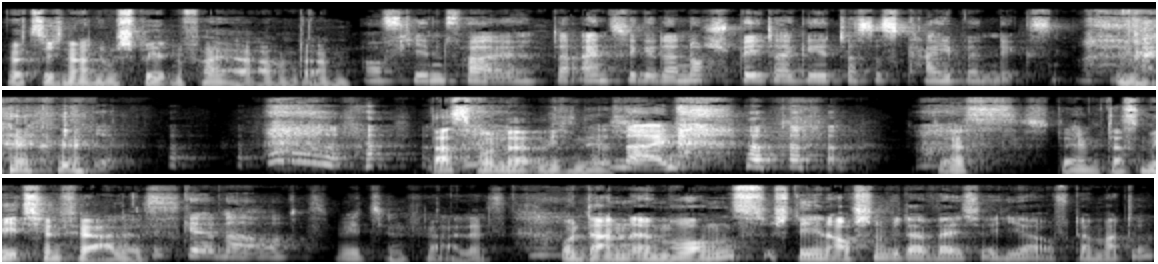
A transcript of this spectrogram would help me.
hört sich nach einem späten Feierabend an. Auf jeden Fall. Der Einzige, der noch später geht, das ist Kai Bendixen. Das wundert mich nicht. Nein. Das, der, das Mädchen für alles. genau. Das Mädchen für alles. Und dann äh, morgens stehen auch schon wieder welche hier auf der Matte?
